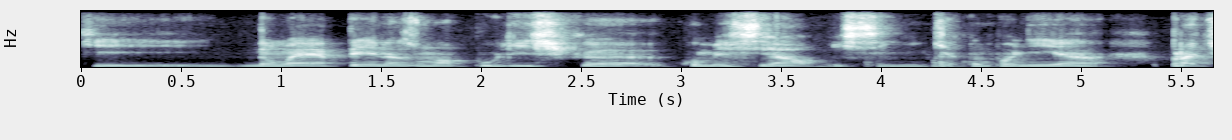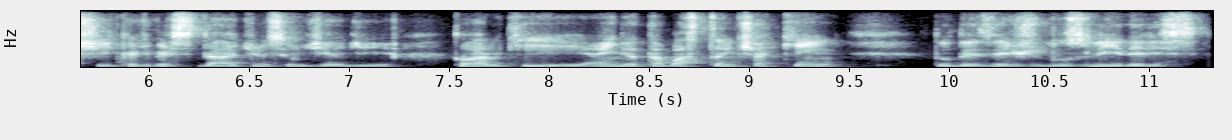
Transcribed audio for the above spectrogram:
que não é apenas uma política comercial, e sim que a companhia pratica diversidade no seu dia a dia. Claro que ainda está bastante aquém do desejo dos líderes,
